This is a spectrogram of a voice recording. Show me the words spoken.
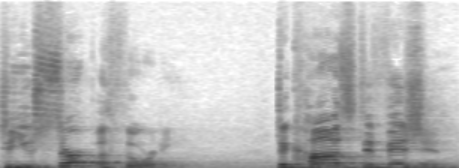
to usurp authority, to cause division,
